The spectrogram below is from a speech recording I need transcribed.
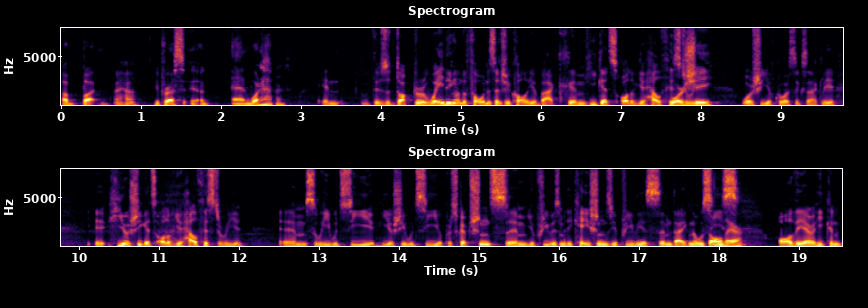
a button. Uh-huh. You press, uh, and what happens? And there's a doctor waiting on the phone, essentially call you back. Um, he gets all of your health history. Or she. Or she, of course, exactly. Uh, he or she gets all of your health history. Um, so he would see, he or she would see your prescriptions, um, your previous medications, your previous um, diagnoses. It's all there all there. He can,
